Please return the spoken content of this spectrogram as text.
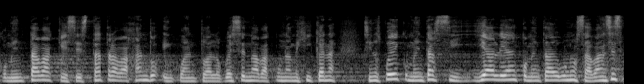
comentaba que se está trabajando en cuanto a lo que es una vacuna mexicana. Si nos puede comentar si ya le han comentado algunos avances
